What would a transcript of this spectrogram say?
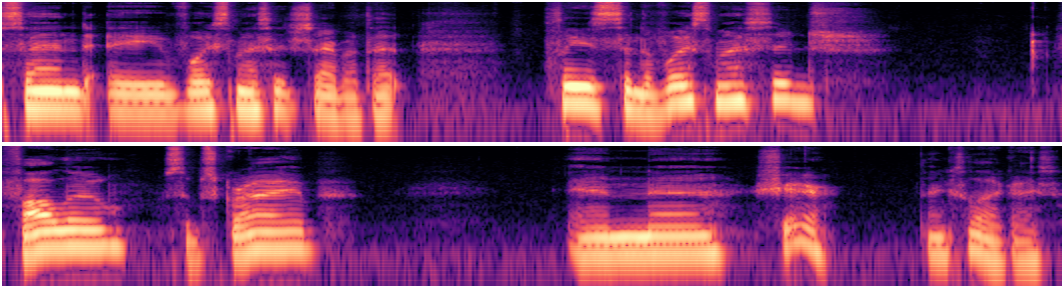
send a voice message. Sorry about that. Please send a voice message, follow, subscribe, and uh, share. Thanks a lot, guys.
